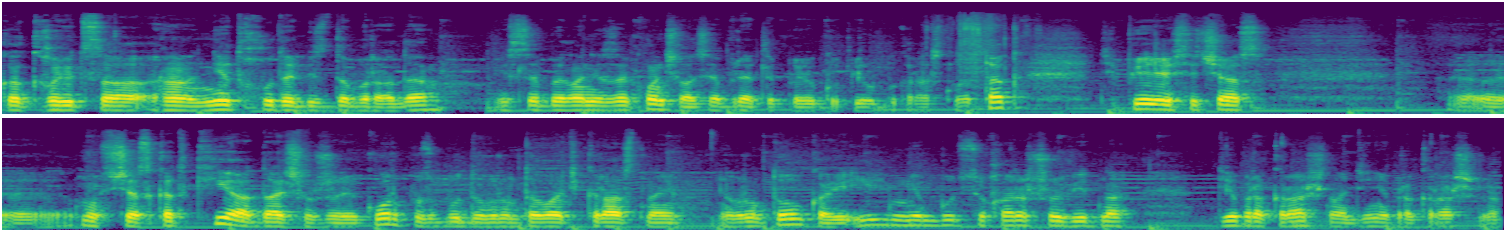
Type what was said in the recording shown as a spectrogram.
Как говорится, э, нет худа без добра, да? Если бы она не закончилась, я вряд ли бы ее купил бы красную. Так, теперь я сейчас, э, ну сейчас катки, а дальше уже корпус буду грунтовать красной грунтовкой. И мне будет все хорошо видно, где прокрашено, где не прокрашено.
